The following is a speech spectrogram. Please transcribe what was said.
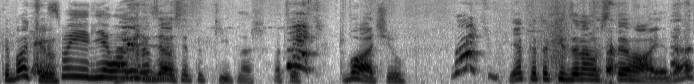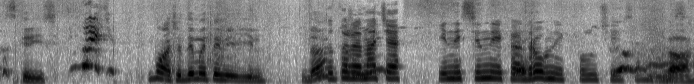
Ти бачив? Свої діла Де взявся тут кіт наш? Оце бачив. Бачив. Як ото кіт за нами встигає, да? Скрізь. Бачив. Бачу, де ми тим і він. Да? Тут уже наче і не сіник, а дровник вийшов. Да.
